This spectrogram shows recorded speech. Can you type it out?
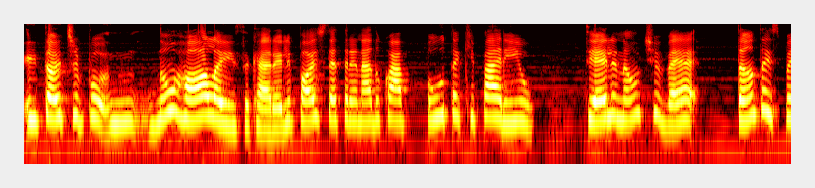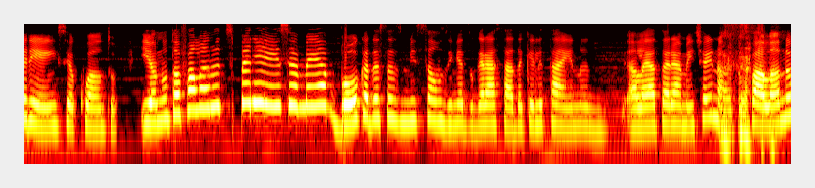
Então, tipo, não rola isso, cara. Ele pode ter treinado com a puta que pariu. Se ele não tiver tanta experiência quanto. E eu não tô falando de experiência meia boca dessas missãozinhas desgraçadas que ele tá indo aleatoriamente aí, não. Eu tô falando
